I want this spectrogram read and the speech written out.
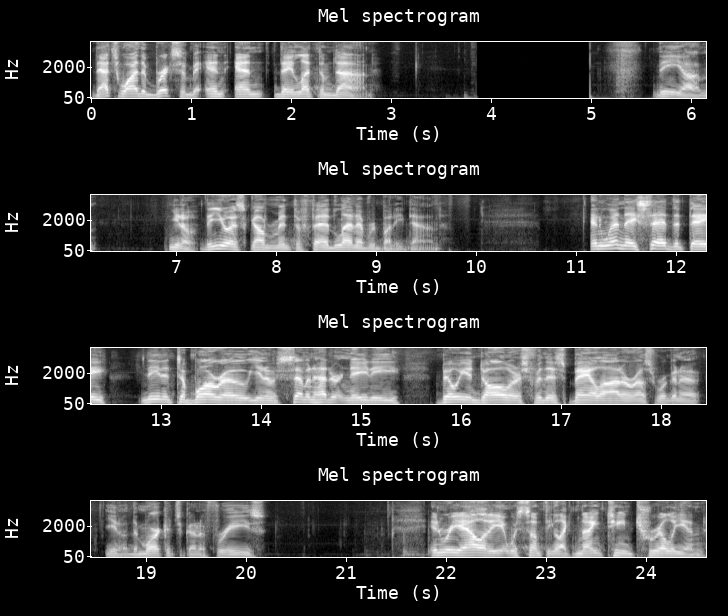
That's why the BRICS have been, and, and they let them down. The, um, you know, the US government, the Fed, let everybody down. And when they said that they needed to borrow, you know, 780 billion dollars for this bailout or else we're going to, you know, the markets are going to freeze in reality, it was something like 19 trillion.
